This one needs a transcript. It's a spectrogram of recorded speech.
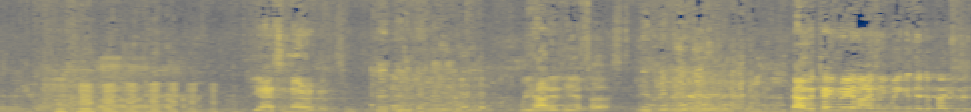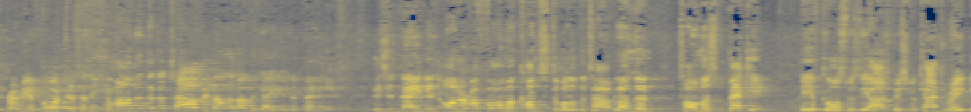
yes, Americans. We had it here first. now, the king realised he weakened the defence of his premier fortress and he commanded that a tower be built above the gate to defend it. This is named in honour of a former constable of the Tower of London, Thomas Becket. He, of course, was the Archbishop of Canterbury,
